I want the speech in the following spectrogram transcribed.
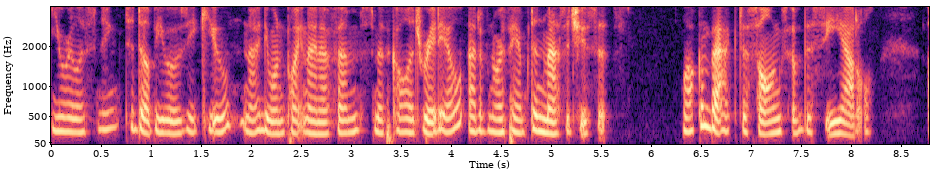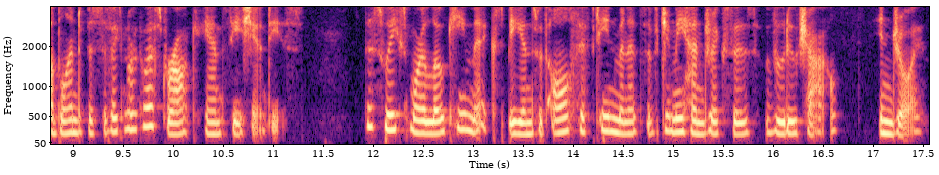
You are listening to WOZQ 91.9 FM Smith College Radio out of Northampton, Massachusetts. Welcome back to Songs of the Seattle, a blend of Pacific Northwest rock and sea shanties. This week's more low key mix begins with all 15 minutes of Jimi Hendrix's Voodoo Chile. Enjoy.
